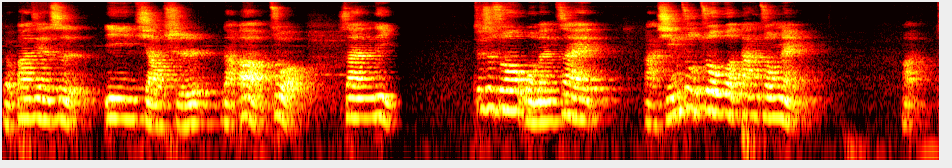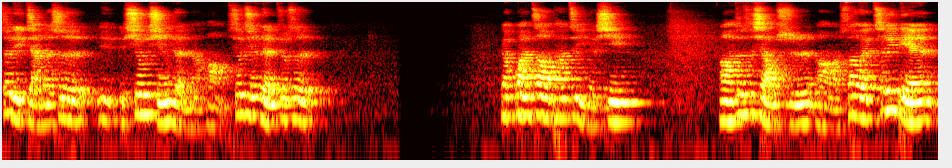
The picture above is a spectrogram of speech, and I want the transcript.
有八件事：一小时的二坐三立，就是说我们在啊行住坐卧当中呢，啊这里讲的是一修行人呢哈，修行人就是要关照他自己的心，啊这是小时啊，稍微吃一点。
